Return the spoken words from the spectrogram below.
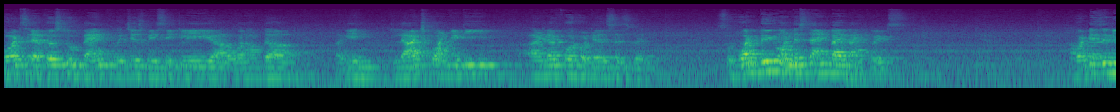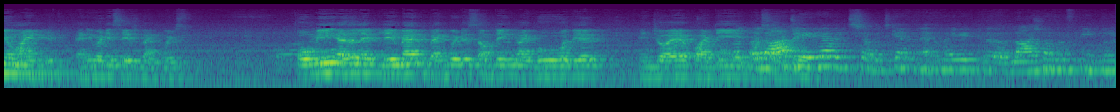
words refers to bank which is basically uh, one of the again large quantity earner for hotels as well. So what do you understand by banquets? What is in your mind if anybody says banquets? For me as a layman, banquet is something I go over there, enjoy a party A, or a large area which uh, which can accommodate a large number of people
